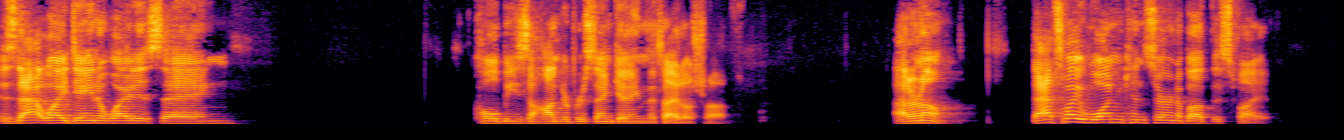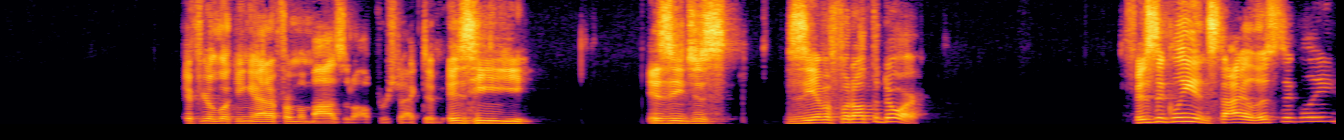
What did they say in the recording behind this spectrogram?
Is that why Dana White is saying Colby's 100% getting the title shot? I don't know. That's my one concern about this fight. If you're looking at it from a Masvidal perspective, is he is he just does he have a foot out the door? Physically and stylistically,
